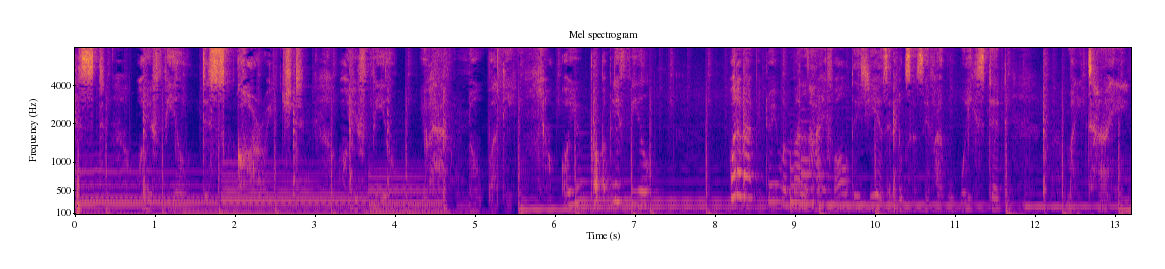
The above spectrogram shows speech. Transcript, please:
Distressed. Or you feel discouraged. Or you feel you have nobody. Or you probably feel, what have I been doing with my life all these years? It looks as if I've wasted my time.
